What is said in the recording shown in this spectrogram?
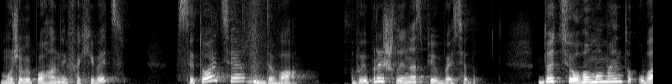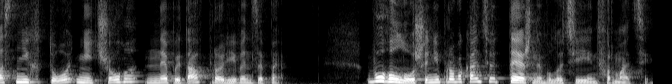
Може, ви поганий фахівець? Ситуація 2. Ви прийшли на співбесіду. До цього моменту у вас ніхто нічого не питав про рівень ЗП. В оголошенні про вакансію теж не було цієї інформації.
